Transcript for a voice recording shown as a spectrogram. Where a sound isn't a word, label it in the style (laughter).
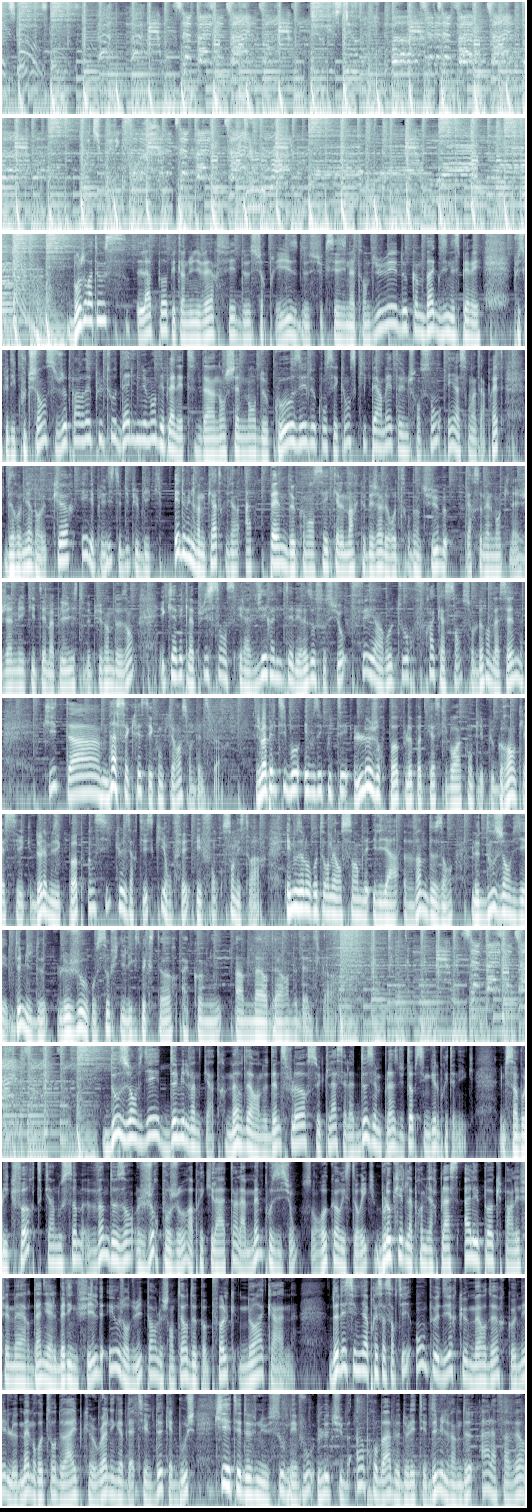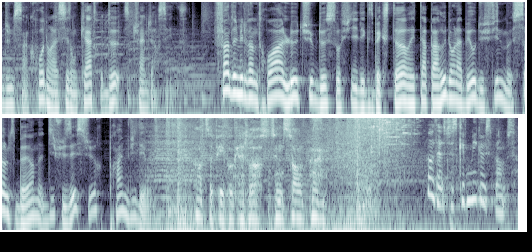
let's go. Let's go. Step at a time. Do you still remember? Step at a time. What you waiting for? Step at a time. Bonjour à tous La pop est un univers fait de surprises, de succès inattendus et de comebacks inespérés. Plus que des coups de chance, je parlerai plutôt d'alignement des planètes, d'un enchaînement de causes et de conséquences qui permettent à une chanson et à son interprète de revenir dans le cœur et les playlists du public. Et 2024 vient à peine de commencer qu'elle marque déjà le retour d'un tube, personnellement qui n'a jamais quitté ma playlist depuis 22 ans, et qui avec la puissance et la viralité des réseaux sociaux fait un retour fracassant sur le devant de la scène, quitte à massacrer ses concurrents sur le dance floor. Je m'appelle Thibaut et vous écoutez Le Jour Pop, le podcast qui vous raconte les plus grands classiques de la musique pop ainsi que les artistes qui ont fait et font son histoire. Et nous allons retourner ensemble il y a 22 ans, le 12 janvier 2002, le jour où Sophie Lix-Bextor a commis un murder the dance floor. 12 janvier 2024, Murder on the Dance Floor se classe à la deuxième place du top single britannique. Une symbolique forte car nous sommes 22 ans jour pour jour après qu'il a atteint la même position, son record historique, bloqué de la première place à l'époque par l'éphémère Daniel Bedingfield et aujourd'hui par le chanteur de pop folk Noah Kahan. Deux décennies après sa sortie, on peut dire que Murder connaît le même retour de hype que Running Up That Hill de Kate Bush, qui était devenu, souvenez-vous, le tube improbable de l'été 2022 à la faveur d'une synchro dans la saison 4 de Stranger Things. Fin 2023, le tube de Sophie Lix-Bextor est apparu dans la BO du film Saltburn, diffusé sur Prime Video. Lots of people get lost in Saltburn. Oh, that's just given me goosebumps.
